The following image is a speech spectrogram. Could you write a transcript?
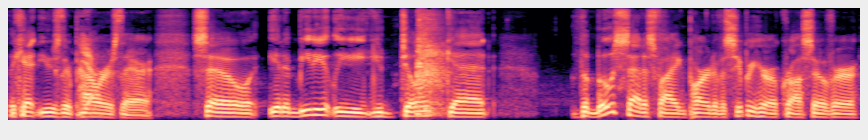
They can't use their powers there. So it immediately you don't get the most satisfying part of a superhero crossover,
